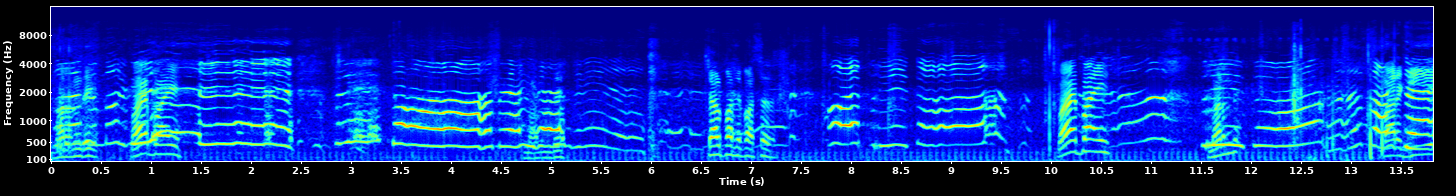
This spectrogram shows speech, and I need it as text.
ਮਰਨ ਦੇ ਬਾਏ ਬਾਏ। ਪ੍ਰੀਤਾ ਮੇਰੀ ਚੱਲ ਪਾਲੇ ਪਾਸੇ। ਹਾਏ ਪ੍ਰੀਤਾ। ਬਾਏ ਬਾਏ। ਮਰਨ ਦੇ। ਮਰ ਗਈ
